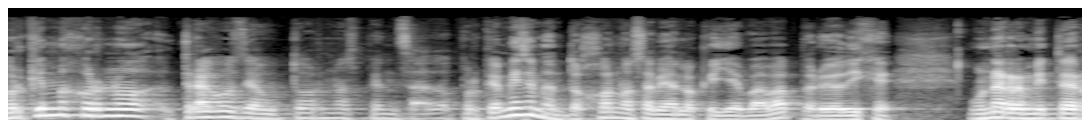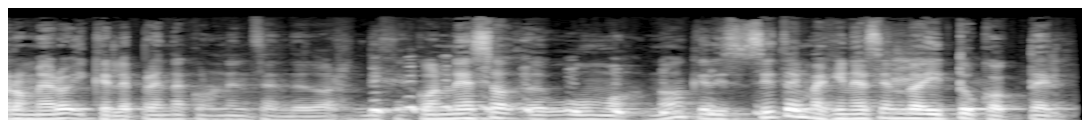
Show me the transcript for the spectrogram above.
¿Por qué mejor no tragos de autor no has pensado? Porque a mí se me antojó, no sabía lo que llevaba, pero yo dije, una ramita de romero y que le prenda con un encendedor. Dije, con eso eh, humo, ¿no? Que dices, sí te imaginé haciendo ahí tu cóctel.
